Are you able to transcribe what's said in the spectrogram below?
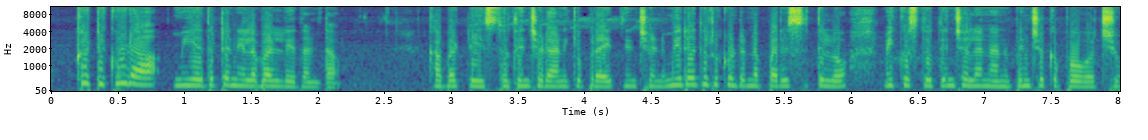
ఒక్కటి కూడా మీ ఎదుట నిలబడలేదంట. కాబట్టి స్థుతించడానికి ప్రయత్నించండి. మీరు ఎదుర్కొంటున్న పరిస్థితుల్లో మీకు స్థుతించాలని అనిపించకపోవచ్చు.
